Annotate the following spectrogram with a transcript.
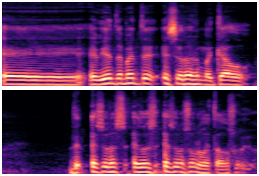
eh, evidentemente ese no es el mercado, de- eso, no es- eso es- eso no son los Estados Unidos.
